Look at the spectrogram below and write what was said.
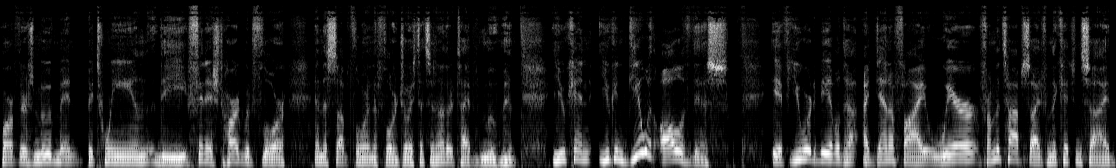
Or if there's movement between the finished hardwood floor and the subfloor and the floor joist, that's another type of movement. You can, you can deal with all of this if you were to be able to identify where from the top side, from the kitchen side,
